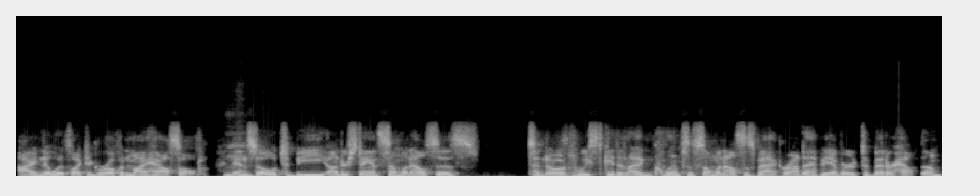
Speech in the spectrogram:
I know what it's like to grow up in my household, mm-hmm. and so to be understand someone else's to know at least get a glimpse of someone else's background to be ever to better help them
